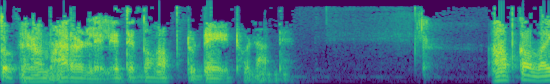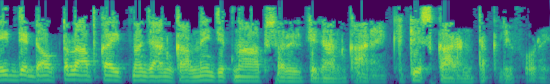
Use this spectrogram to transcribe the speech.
तो फिर हम हारड़ ले लेते तो अप टू डेट हो जाते। आपका वैद्य, डॉक्टर आपका इतना जानकार नहीं जितना आप शरीर के जानकार हैं कि किस कारण तकलीफ़ हो रही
